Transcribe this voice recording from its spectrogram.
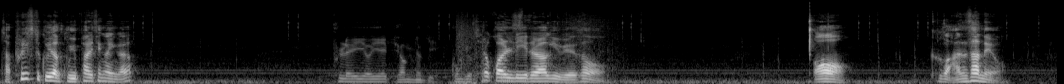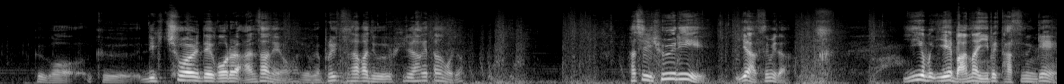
자, 프리스트 그냥 구입할 생각인가요? 플레이어의 병력이 공격받고 체력 관리를 하기 위해서 어 그거 안 사네요. 그거 그 릭추얼 대거를 안 사네요. 여기 그냥 프리스트 사가지고 힐을 하겠다는 거죠. 사실 효율이 이게 낫습니다. 이게 얘 만화 200 다 쓰는 게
